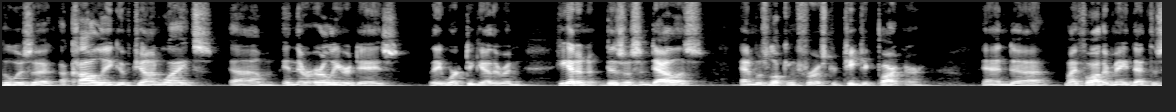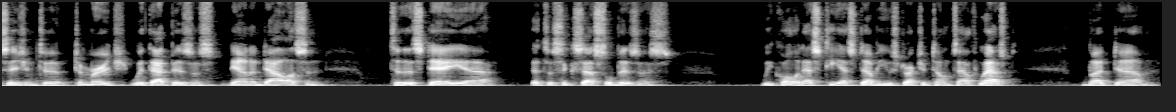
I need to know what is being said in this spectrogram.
who was a, a colleague of John White's um, in their earlier days. They worked together, and he had a business in Dallas and was looking for a strategic partner and uh, my father made that decision to to merge with that business down in Dallas, and to this day, uh, it's a successful business. We call it STSW, Structure Tone Southwest, but um,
